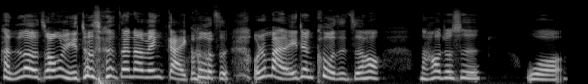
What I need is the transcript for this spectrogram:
很热衷于就是在那边改裤子，我就买了一件裤子之后，然后就是我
